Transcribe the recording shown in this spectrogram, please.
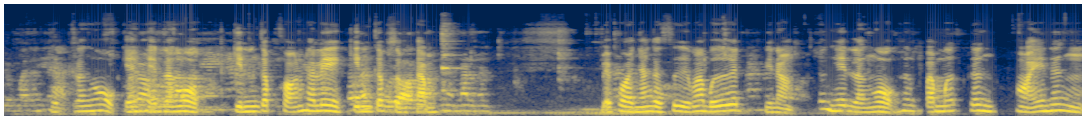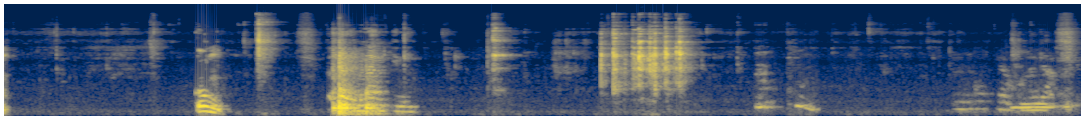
ยกมาทั้งเห็ขาดดละโงกแกงเห็ดละโงก กินกับของทะเลกินกับสมตำ มันมันไปพอหยังก็ซื้อมาเบิดพี่น้องเทั้งเห็ดละโงกเทั้งปลาหมึกเทั้งหอยเทั้งกุ้งอะไรมานั่งกินน้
